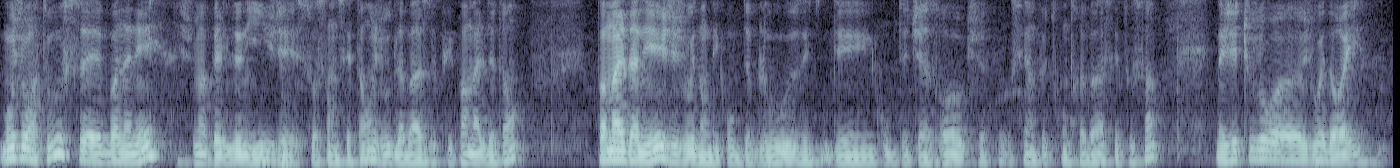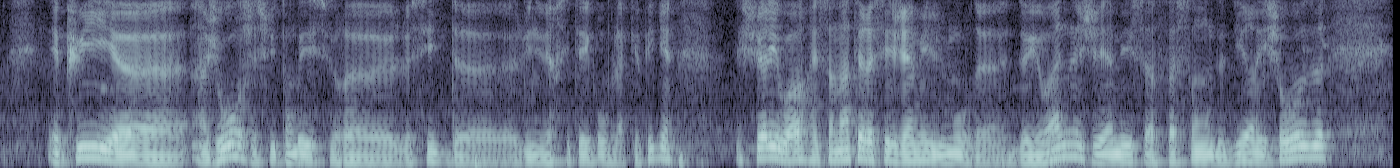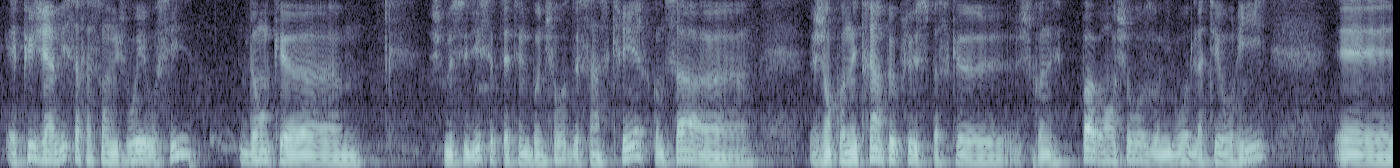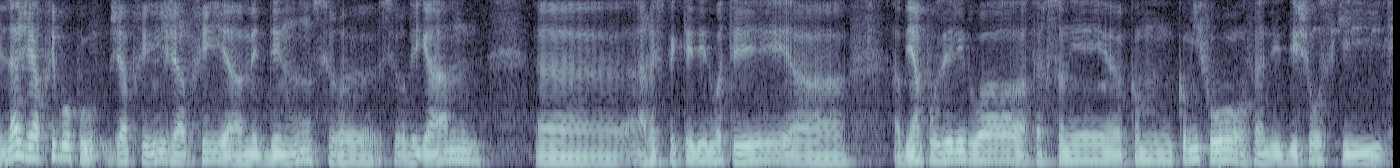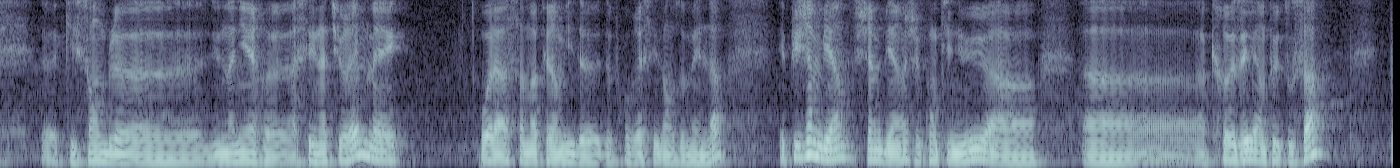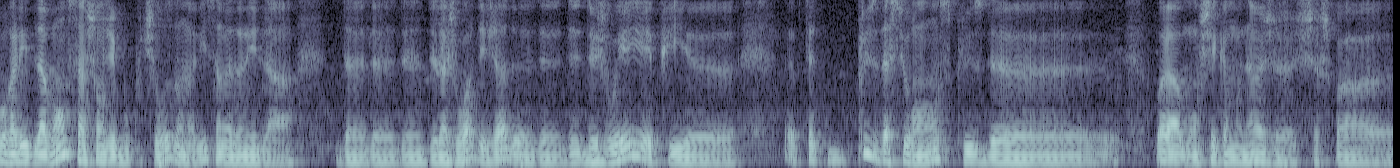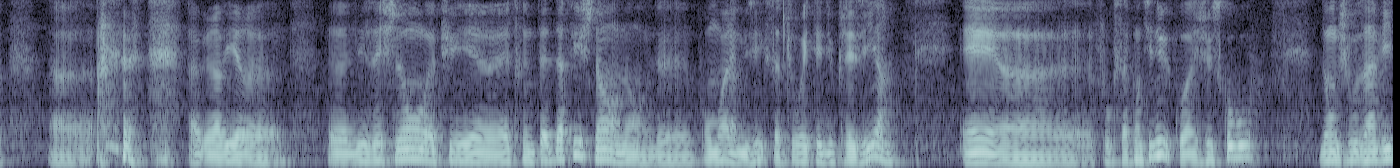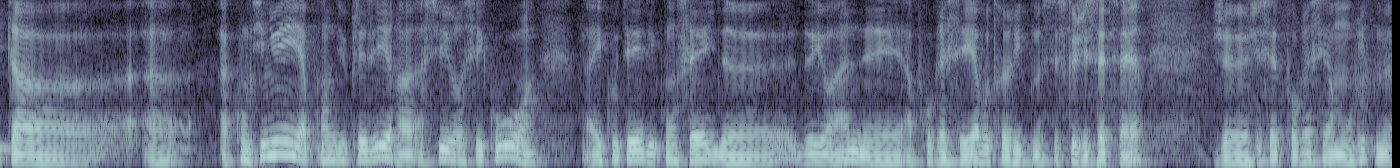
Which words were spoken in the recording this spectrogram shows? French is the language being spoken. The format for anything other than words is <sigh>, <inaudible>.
Bonjour à tous et bonne année. Je m'appelle Denis, j'ai 67 ans, je joue de la basse depuis pas mal de temps. Pas mal d'années, j'ai joué dans des groupes de blues, des, groupes de jazz rock, je fais aussi un peu de contrebasse et tout ça. Mais j'ai toujours euh, joué d'oreille. Et puis euh, un jour, je suis tombé sur euh, le site de l'université Groupe Black Et je suis allé voir et ça m'a intéressé. J'ai aimé l'humour de, de Johan, j'ai aimé sa façon de dire les choses. Et puis j'ai aimé sa façon de jouer aussi. Donc euh, je me suis dit c'est peut-être une bonne chose de s'inscrire. Comme ça, euh, j'en connaîtrai un peu plus parce que je ne connais pas grand-chose au niveau de la théorie. Et là, j'ai appris beaucoup. J'ai appris, j'ai appris à mettre des noms sur, euh, sur des gammes, à respecter des doigtés, à, bien poser les doigts, à faire sonner comme, comme il faut, enfin des, des choses qui, qui semble euh, d'une manière euh, assez naturelle, mais voilà, ça m'a permis de, progresser dans ce domaine-là. Et puis j'aime bien, j'aime bien, je continue à, à, creuser un peu tout ça pour aller de l'avant. Ça a changé beaucoup de choses dans ma vie, ça m'a donné de la, de, de, de, la joie déjà de, jouer, et puis peut-être plus d'assurance, plus de... Voilà, bon, je sais qu'à mon âge, je ne cherche pas <laughs> à, gravir euh, euh, les échelons et puis euh, être une tête d'affiche. Non, non. pour moi, la musique, ça a toujours été du plaisir. Et il faut que ça continue, quoi, jusqu'au bout. Donc, je vous invite à, à, continuer, à prendre du plaisir, à, suivre ces cours, à écouter les conseils de, de Johan et à progresser à votre rythme. C'est ce que j'essaie de faire j'essaie de progresser à mon rythme,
